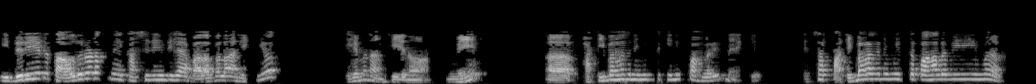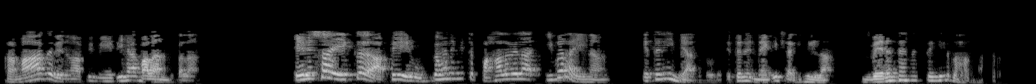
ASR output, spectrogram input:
ඉදිරියට තවදුරටත් මේ කසිනේ දිහා බල බලා හිටියොත් එහෙමනම් කියනවා මේ පටිභාග නිමිත්ත කෙනෙක් පහළ වෙන්නේ නැහැ කියලා. ඒ නිසා පටිභාග නිමිත්ත පහළ වීම ප්‍රමාද වෙනවා අපි මේ දිහා බලන්න බලන්න. ඒ නිසා ඒක අපේ උග්ඝහ නිමිත්ත පහළ වෙලා ඉවරයි නම් එතනින් යන්න ඕනේ. එතනින් නැගිටලා ගිහිල්ලා වෙන තැනකට ගිහිල්ලා භාවනා කරන්න.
